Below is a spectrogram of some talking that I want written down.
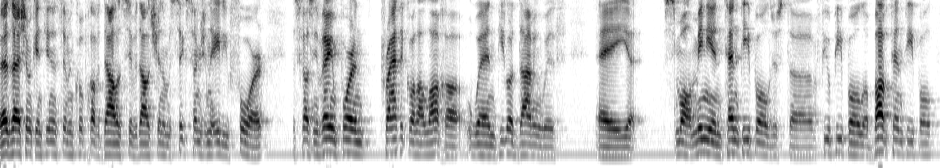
Bez Hashem continues Simon Kufchav Dalit Siv Dalit Shir number 684, discussing a very important practical halacha when people are diving with a uh, small minion, 10 people, just uh, a few people, above 10 people,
